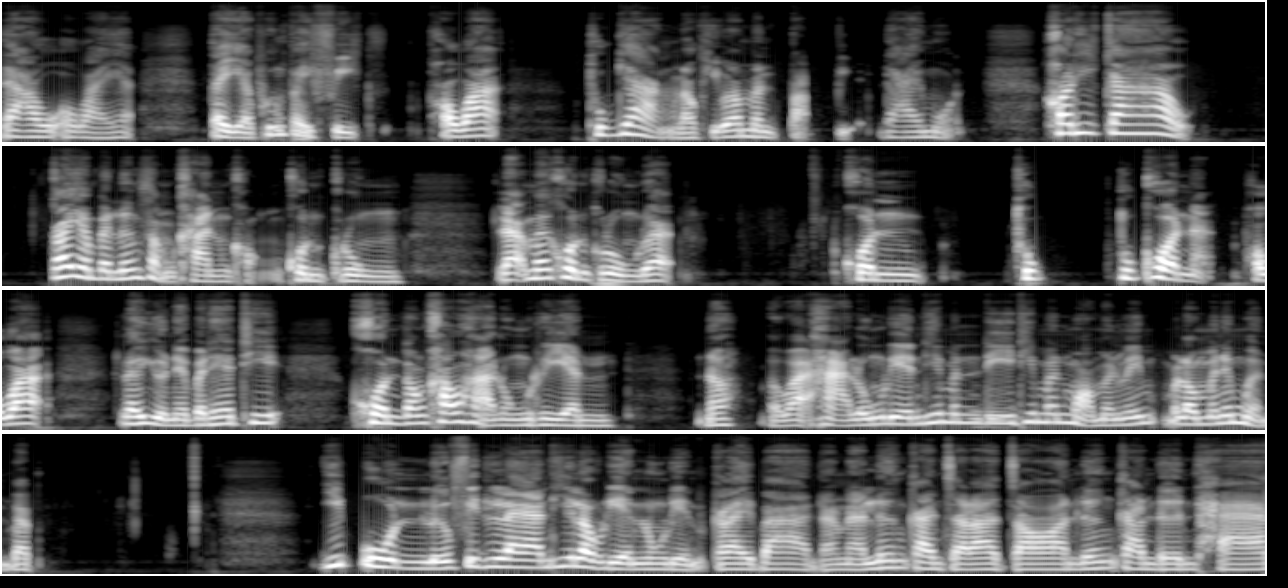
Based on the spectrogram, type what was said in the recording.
เดาๆเอาไว้อะแต่อย่าเพิ่งไปฟิกเพราะว่าทุกอย่างเราคิดว่ามันปรับเปลี่ยนได้หมด ข้อที่เก้าก็ยังเป็นเรื่องสำคัญของคนกรุง และไม่คนกรุงด้วย คนทุกทุกคนอะ เพราะว่าเราอยู่ในประเทศที่คนต้องเข้าหาโรงเรียนเนาะแบบว่าหาโรงเรียนที่มันดีที่มันเหมาะมันไม่เราไม่ได้เหมือนแบบ ญี่ปุ่น หรือฟินแลนด์ที่เราเรียนโรงเรียนใกล้บ้าน ดังนั้น เรื่องการจราจรเรื่องการเดินทาง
